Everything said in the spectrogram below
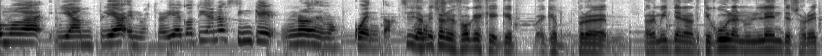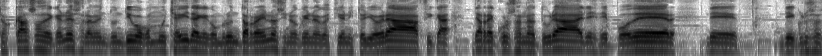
cómoda y amplia en nuestra vida cotidiana sin que no nos demos cuenta. Sí, también son enfoques que, que- que permiten, articulan un lente sobre estos casos de que no es solamente un tipo con mucha guita que compró un terreno, sino que es una cuestión historiográfica, de recursos naturales, de poder, de, de incluso,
